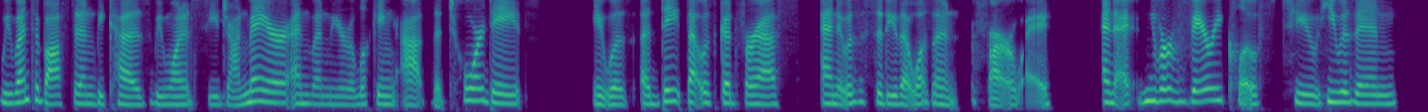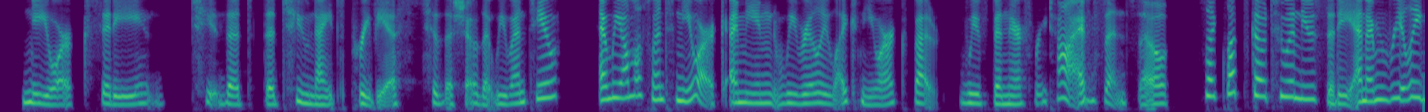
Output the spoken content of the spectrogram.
We went to Boston because we wanted to see John Mayer. And when we were looking at the tour dates, it was a date that was good for us. And it was a city that wasn't far away. And I, we were very close to, he was in New York City to the the two nights previous to the show that we went to. And we almost went to New York. I mean, we really like New York, but we've been there three times. And so it's like, let's go to a new city. And I'm really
